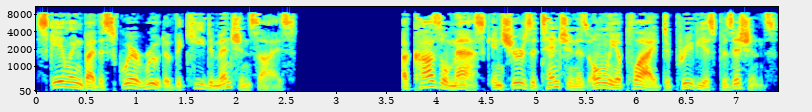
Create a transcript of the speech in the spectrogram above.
scaling by the square root of the key dimension size. A causal mask ensures attention is only applied to previous positions.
